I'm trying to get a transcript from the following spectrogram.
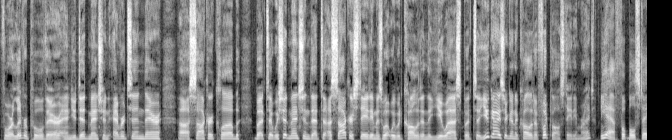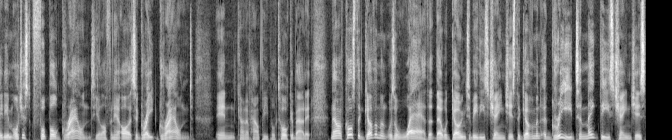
for Liverpool there. And you did mention Everton there, a uh, soccer club. But uh, we should mention that uh, a soccer stadium is what we would call it in the U.S., but uh, you guys are going to call it a football stadium, right? Yeah, football stadium or just football ground. You'll often hear, oh, it's a great ground. In kind of how people talk about it. Now, of course, the government was aware that there were going to be these changes. The government agreed to make these changes,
